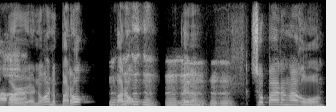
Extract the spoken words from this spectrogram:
Oo. or ano ka, no, barok. Barok. So parang ako,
